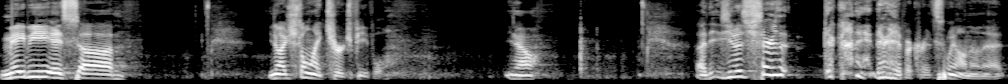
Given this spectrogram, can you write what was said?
maybe it's. Uh, you know, I just don't like church people. You know, uh, you know, they're, they're kind of they're hypocrites. We all know that.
